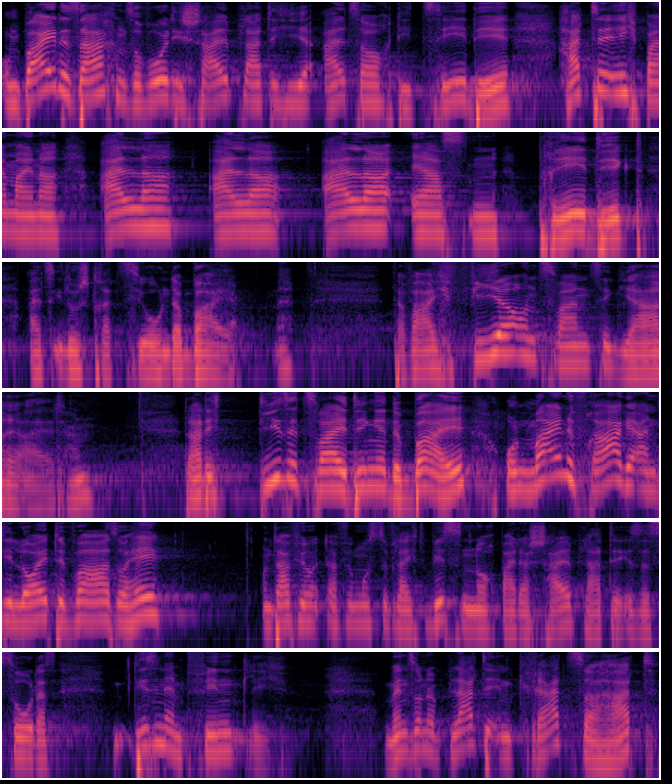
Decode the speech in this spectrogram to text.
Und beide Sachen, sowohl die Schallplatte hier als auch die CD, hatte ich bei meiner aller, aller, allerersten Predigt als Illustration dabei. Ne? Da war ich 24 Jahre alt. Hm? Da hatte ich diese zwei Dinge dabei und meine Frage an die Leute war so, hey, und dafür, dafür musst du vielleicht wissen, noch bei der Schallplatte ist es so, dass die sind empfindlich. Wenn so eine Platte einen Kratzer hat,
